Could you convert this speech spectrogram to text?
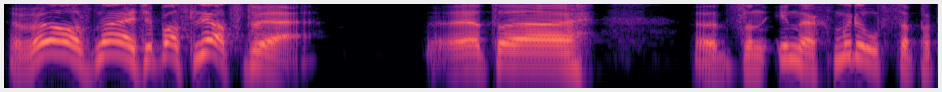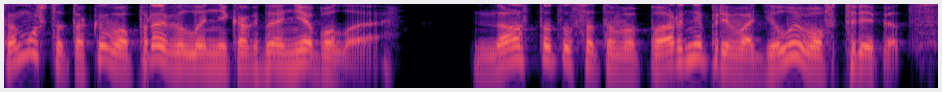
«Вы узнаете последствия!» «Это...» Цзун И нахмурился, потому что такого правила никогда не было. Но статус этого парня приводил его в трепет.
